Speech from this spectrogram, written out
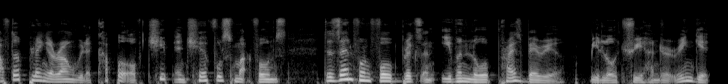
After playing around with a couple of cheap and cheerful smartphones, the Zenfone 4 breaks an even lower price barrier, below 300 ringgit.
